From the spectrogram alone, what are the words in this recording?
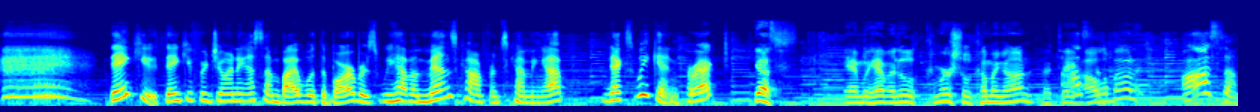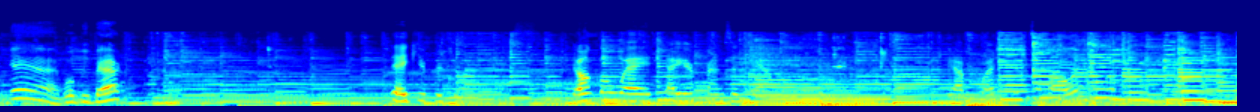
Thank you. Thank you for joining us on Bible with the Barbers. We have a men's conference coming up next weekend, correct? Yes. And we have a little commercial coming on to tell awesome. you all about it. Awesome. Yeah, we'll be back. Thank you for joining us. Don't go away. Tell your friends and family. If you have questions, call us.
